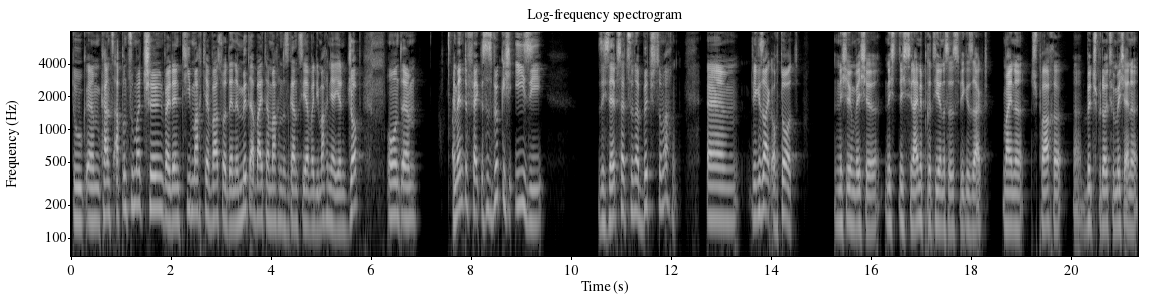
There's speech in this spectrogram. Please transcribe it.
Du ähm, kannst ab und zu mal chillen, weil dein Team macht ja was oder deine Mitarbeiter machen das ganze Jahr, weil die machen ja ihren Job. Und ähm, im Endeffekt ist es wirklich easy, sich selbst halt zu einer Bitch zu machen. Ähm, wie gesagt, auch dort nicht irgendwelche, nicht, nicht hineininterpretieren, das ist, wie gesagt, meine Sprache Bitch bedeutet für mich eine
